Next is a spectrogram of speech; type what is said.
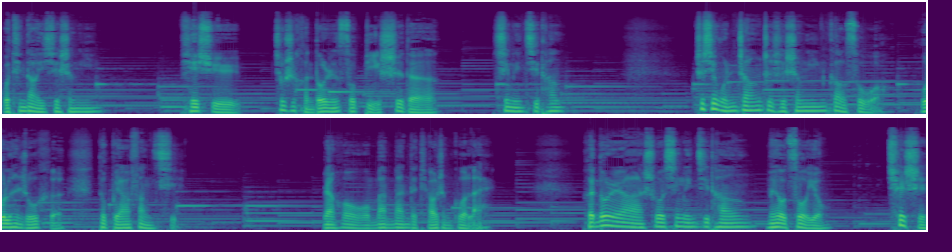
我听到一些声音，也许就是很多人所鄙视的心灵鸡汤。这些文章，这些声音告诉我，无论如何都不要放弃。然后我慢慢的调整过来。很多人啊说心灵鸡汤没有作用，确实，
